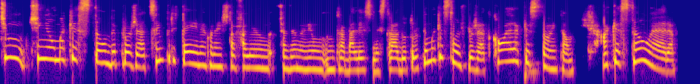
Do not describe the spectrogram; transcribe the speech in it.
Tinha, tinha uma questão de projeto, sempre tem, né? Quando a gente está fazendo, fazendo um, um trabalho esse mestrado, outro, tem uma questão de projeto. Qual era a questão, então? A questão era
